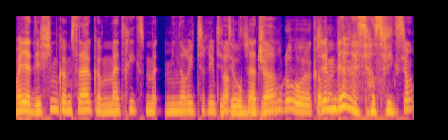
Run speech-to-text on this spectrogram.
Moi, il y a des films comme ça, comme Matrix, Minority Report, j'adore. euh, J'aime bien la science-fiction.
